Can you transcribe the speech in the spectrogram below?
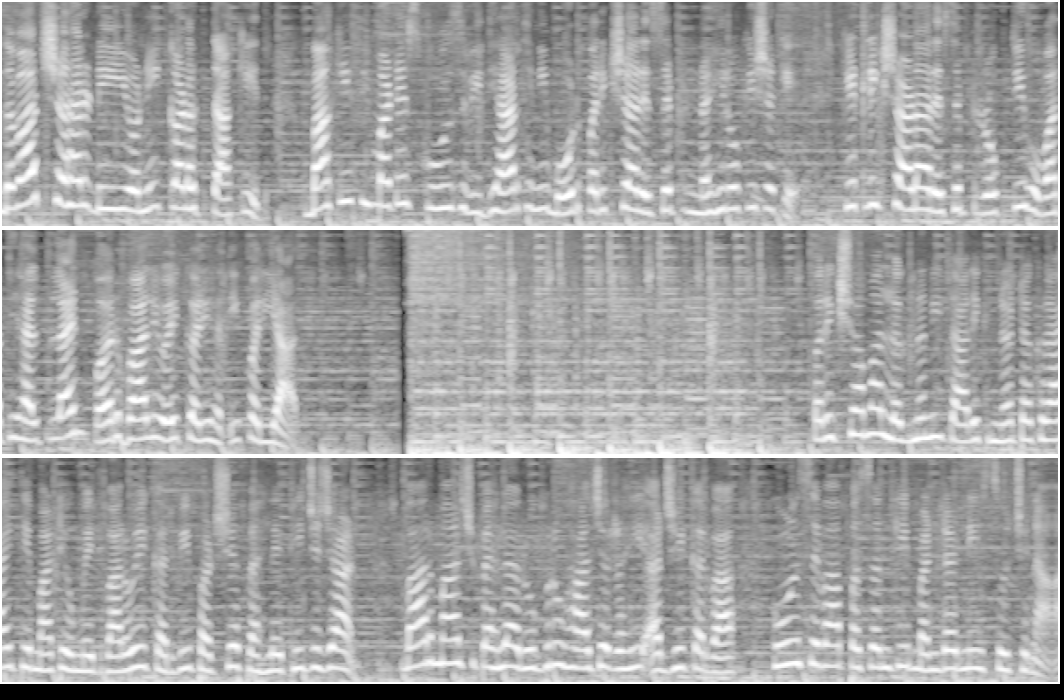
અમદાવાદ શહેર ડીઈઓની કડક તાકીદ. બાકી ફી માટે સ્કૂલ્સ વિદ્યાર્થીની બોર્ડ પરીક્ષા રિસિપ્ટ નહીં રોકી શકે. કેટલીક શાળા રિસિપ્ટ રોકતી હોવાથી હેલ્પલાઇન પર વાલીઓએ કરી હતી ફરિયાદ. પરીક્ષામાં લગ્નની તારીખ ન ટકરાય તે માટે ઉમેદવારોએ કરવી પડશે પહેલેથી જ જાણ. બાર માર્ચ પહેલા રૂબરૂ હાજર રહી અરજી કરવા ગુણ સેવા પસંદગી મંડળની સૂચના.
